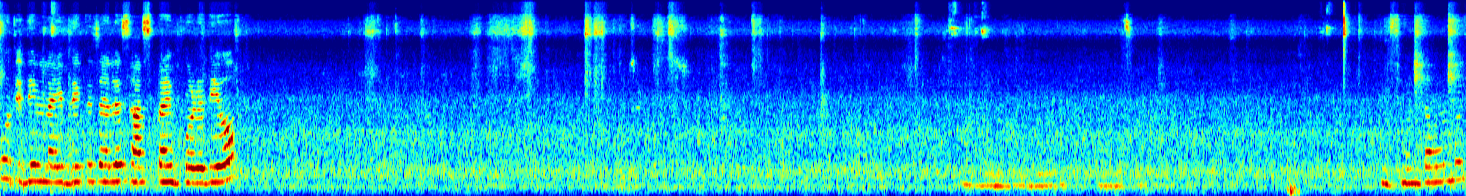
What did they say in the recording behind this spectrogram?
প্রতিদিন লাইভ দেখতে চাইলে সাবস্ক্রাইব করে দিও পিছনটা আমার মাল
